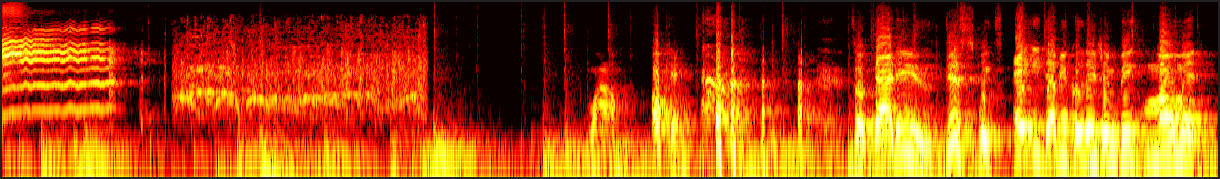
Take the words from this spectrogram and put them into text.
wow. Okay. so that is this week's AEW Collision Big Moment.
